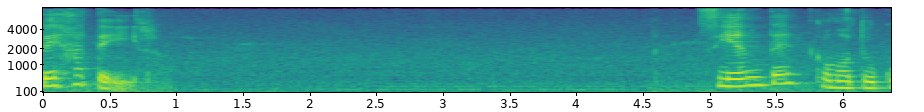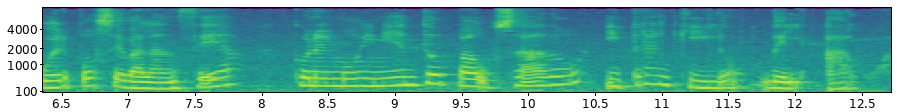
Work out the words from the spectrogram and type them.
Déjate ir. Siente como tu cuerpo se balancea con el movimiento pausado y tranquilo del agua.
